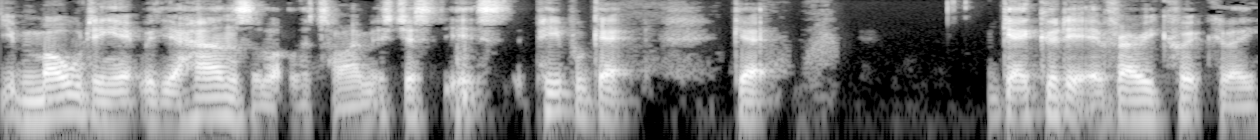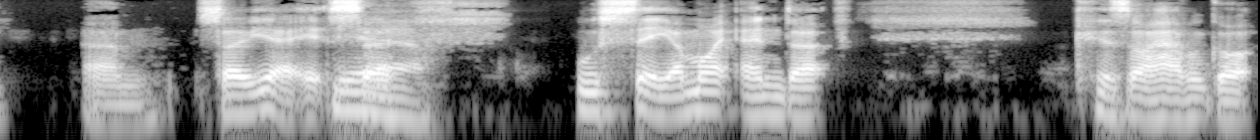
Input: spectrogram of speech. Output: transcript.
you're molding it with your hands a lot of the time it's just it's people get get get good at it very quickly um so yeah it's uh, we'll see i might end up because I haven't got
